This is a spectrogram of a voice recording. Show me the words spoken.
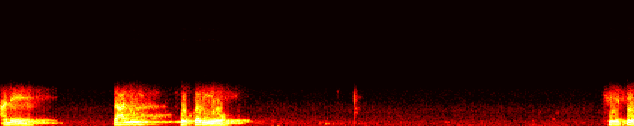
અને ચાલીસ છોકરીઓ છે તો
